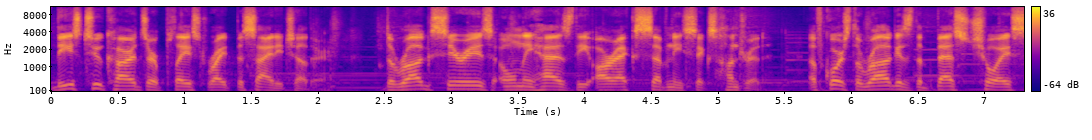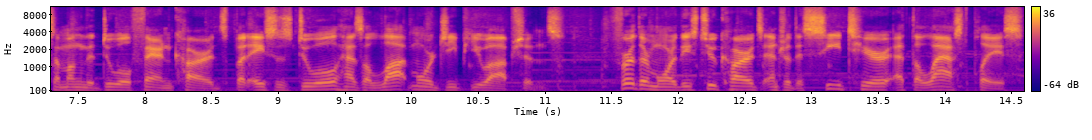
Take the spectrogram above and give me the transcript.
These two cards are placed right beside each other. The ROG series only has the RX 7600, of course, the ROG is the best choice among the dual fan cards, but Asus Dual has a lot more GPU options. Furthermore, these two cards enter the C tier at the last place,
